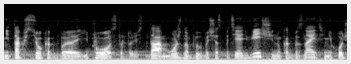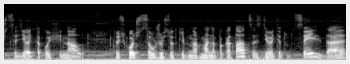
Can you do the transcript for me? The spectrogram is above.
не так все как бы и просто, то есть да, можно было бы сейчас потерять вещи, но как бы знаете, не хочется делать такой финал, то есть хочется уже все-таки нормально покататься, сделать эту цель, да,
